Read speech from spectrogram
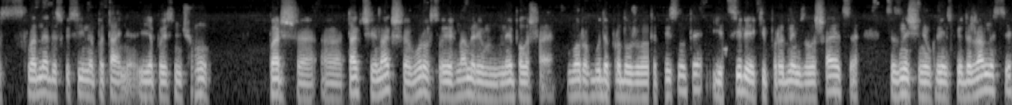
складне дискусійне питання, і я поясню, чому. Перше, е, так чи інакше, ворог своїх намірів не полишає. Ворог буде продовжувати тиснути, і цілі, які перед ним залишаються, це знищення української державності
